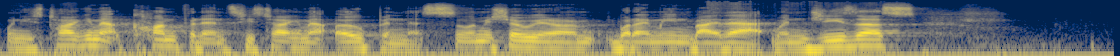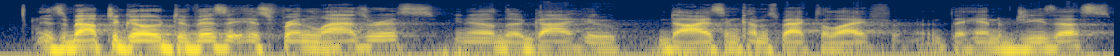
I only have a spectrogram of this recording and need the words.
When he's talking about confidence, he's talking about openness. So let me show you what I mean by that. When Jesus is about to go to visit his friend Lazarus, you know, the guy who dies and comes back to life at the hand of Jesus,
